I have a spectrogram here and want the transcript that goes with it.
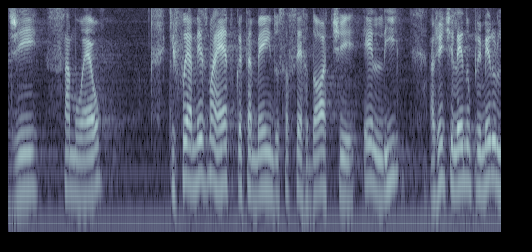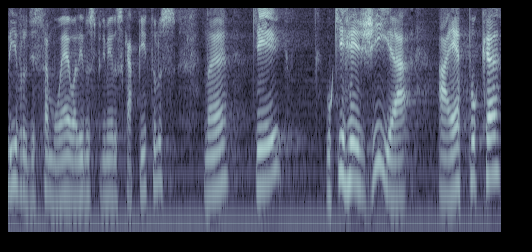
de Samuel, que foi a mesma época também do sacerdote Eli, a gente lê no primeiro livro de Samuel, ali nos primeiros capítulos, né, que o que regia a época,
